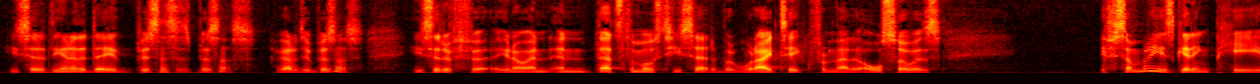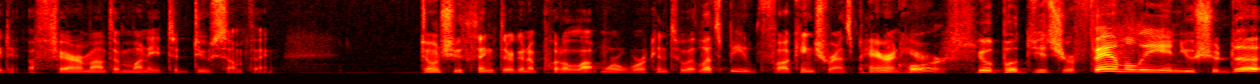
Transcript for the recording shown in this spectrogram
He said, at the end of the day, business is business. I got to do business. He said, if uh, you know, and and that's the most he said. But what I take from that also is, if somebody is getting paid a fair amount of money to do something, don't you think they're going to put a lot more work into it? Let's be fucking transparent Of here. course. People, but it's your family, and you should. Uh,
